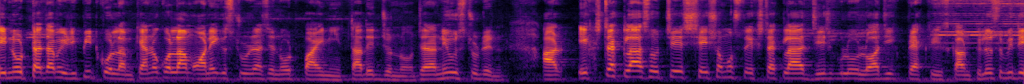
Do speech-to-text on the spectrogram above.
এই নোটটাতে আমি রিপিট করলাম। কেন করলাম? অনেক স্টুডেন্ট আছে নোট পায়নি তাদের জন্য, যারা নিউ স্টুডেন্ট আর এক্সট্রা ক্লাস হচ্ছে সেই সমস্ত এক্সট্রা ক্লাস যেগুলো লজিক প্র্যাকটিস কারণ ফিলোসফিতে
